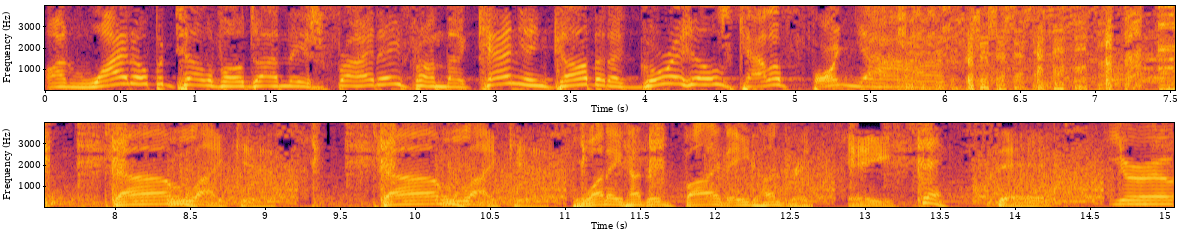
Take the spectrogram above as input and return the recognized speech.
on Wide Open Telephones on this Friday from the Canyon Club at Agoura Hills, California. Tom Leykis. Tom Leykis. 1-800-5800-866. You're a,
